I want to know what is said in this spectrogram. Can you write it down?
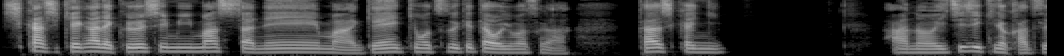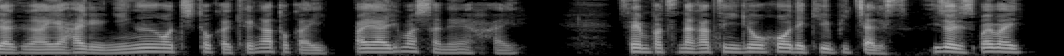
しかし、怪我で苦しみましたね。まあ、現役も続けておりますが、確かに、あの、一時期の活躍がやはり二軍落ちとか怪我とかいっぱいありましたね。はい。先発長継ぎ両方で9ピッチャーです。以上です。バイバイ。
